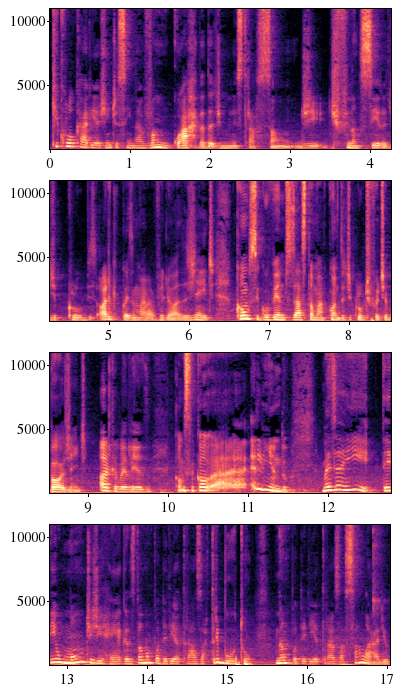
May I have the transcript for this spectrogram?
que colocaria a gente assim na vanguarda da administração de, de financeira de clubes. Olha que coisa maravilhosa, gente. Como se o governo precisasse tomar conta de clube de futebol, gente. Olha que beleza. Como se ah, é lindo. Mas aí teria um monte de regras, então não poderia atrasar tributo, não poderia atrasar salário,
